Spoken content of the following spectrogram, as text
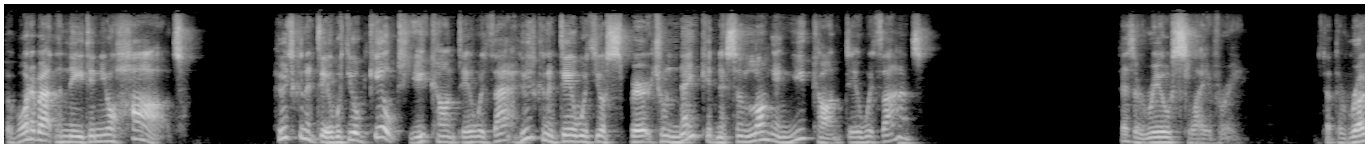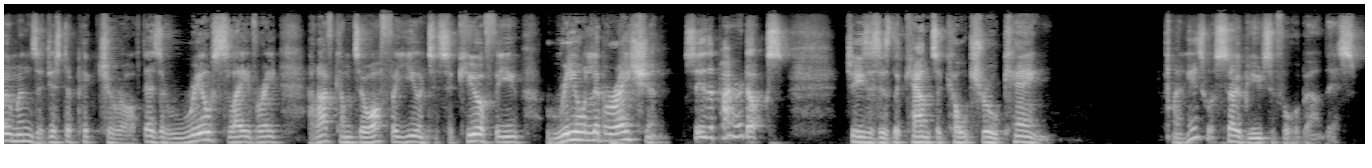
But what about the need in your heart? Who's going to deal with your guilt? You can't deal with that. Who's going to deal with your spiritual nakedness and longing? You can't deal with that. There's a real slavery that the Romans are just a picture of. There's a real slavery, and I've come to offer you and to secure for you real liberation. See the paradox? Jesus is the countercultural king. And here's what's so beautiful about this.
